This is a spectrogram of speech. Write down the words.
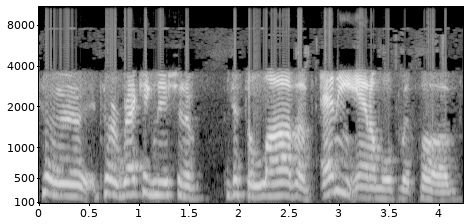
to, to a recognition of just a love of any animals with hooves.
